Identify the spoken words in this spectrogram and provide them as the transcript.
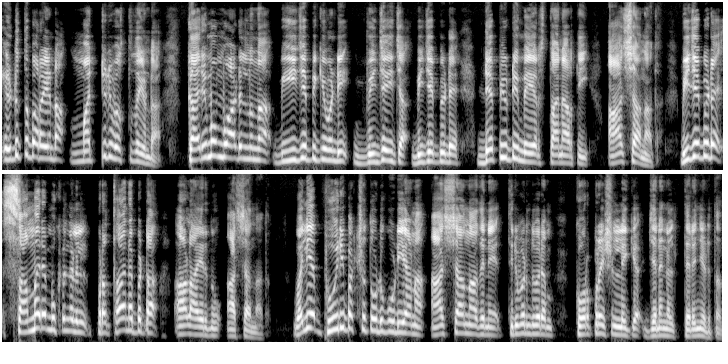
എടുത്തു പറയേണ്ട മറ്റൊരു വസ്തുതയുണ്ട്. കരുമം വാർഡിൽ നിന്ന് ബി ജെ പിക്ക് വേണ്ടി വിജയിച്ച ബി ജെ പിയുടെ ഡെപ്യൂട്ടി മേയർ സ്ഥാനാർത്ഥി ആശാനാഥ്. ബി ജെ പിയുടെ സമരമുഖങ്ങളിൽ പ്രധാനപ്പെട്ട ആളായിരുന്നു ആശാനാഥ്. വലിയ ഭൂരിപക്ഷത്തോടു കൂടിയാണ് ആശാനാഥിനെ തിരുവനന്തപുരം കോർപ്പറേഷനിലേക്ക് ജനങ്ങൾ തിരഞ്ഞെടുത്തത്.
